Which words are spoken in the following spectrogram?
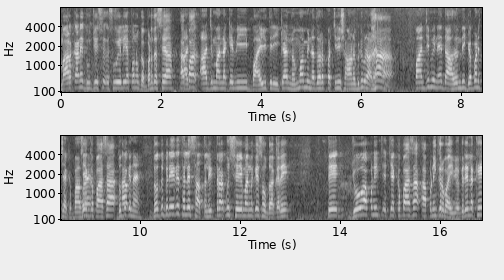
ਮਾਲਕਾਂ ਨੇ ਦੂਜੇ ਸੂ- ਸੂਏ ਲਈ ਆਪਾਂ ਨੂੰ ਗੱਬਣ ਦੱਸਿਆ। ਆਪਾਂ ਅੱਜ ਅੱਜ ਮੰਨ ਕੇ ਵੀ 22 ਤਰੀਕ ਹੈ 9ਵਾਂ ਮਹੀਨਾ 2025 ਦੀ ਸ਼ਾਮ ਨੂੰ ਵੀਡੀਓ ਬਣਾ ਲਿਆ ਹਾਂ। 5 ਮਹੀਨੇ 10 ਦਿਨ ਦੀ ਗੱਬਣ ਚੈੱਕ ਪਾਸ ਚੈੱਕ ਪਾਸ ਦੁੱਧ ਕਿੰਨਾ ਹੈ? ਦੁੱਧ ਵੀਰੇ ਇਹਦੇ ਥੱਲੇ 7 ਲੀਟਰ ਆ ਕੋਈ 6 ਮੰਨ ਕੇ ਸੌਦਾ ਕਰੇ। ਤੇ ਜੋ ਆਪਣੀ ਚੈੱਕ ਪਾਸ ਆ ਆਪਣੀ ਕਰਵਾਈ ਵੀ ਵੀਰੇ ਲੱਖੇ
